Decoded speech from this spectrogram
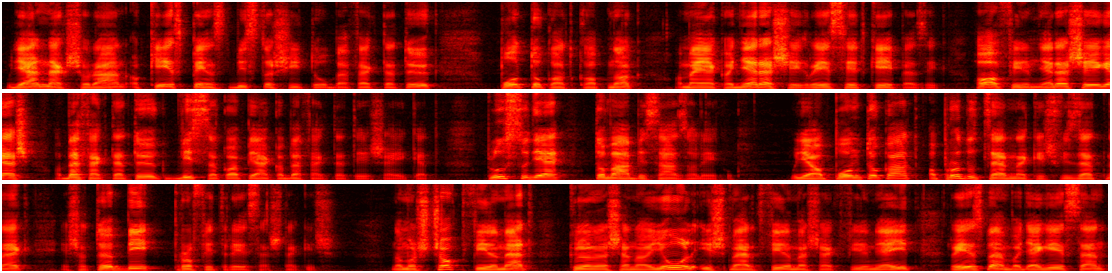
Ugye ennek során a készpénzt biztosító befektetők pontokat kapnak, amelyek a nyereség részét képezik. Ha a film nyereséges, a befektetők visszakapják a befektetéseiket. Plusz ugye további százalékok. Ugye a pontokat a producernek is fizetnek, és a többi profit részesnek is. Na most sok filmet, különösen a jól ismert filmesek filmjeit részben vagy egészen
